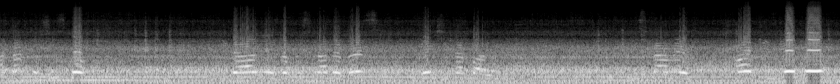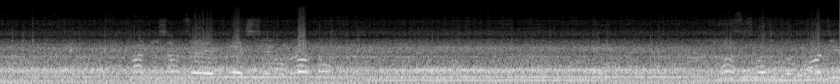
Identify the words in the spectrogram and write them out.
A tak to wszystko idealnie dopuszczane bez większych nakładów. Puszczamy o tym biegiem 2200 obrotów. Dosyć mocno to wychodzi.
